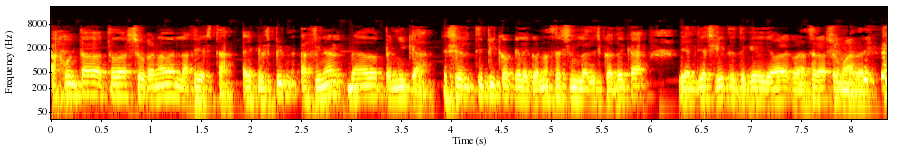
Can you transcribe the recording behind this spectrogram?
Ha juntado a todo su ganado en la fiesta. El Crispín al final me ha dado penica. Es el típico que le conoces en la discoteca y al día siguiente te quiere llevar a conocer a su madre.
